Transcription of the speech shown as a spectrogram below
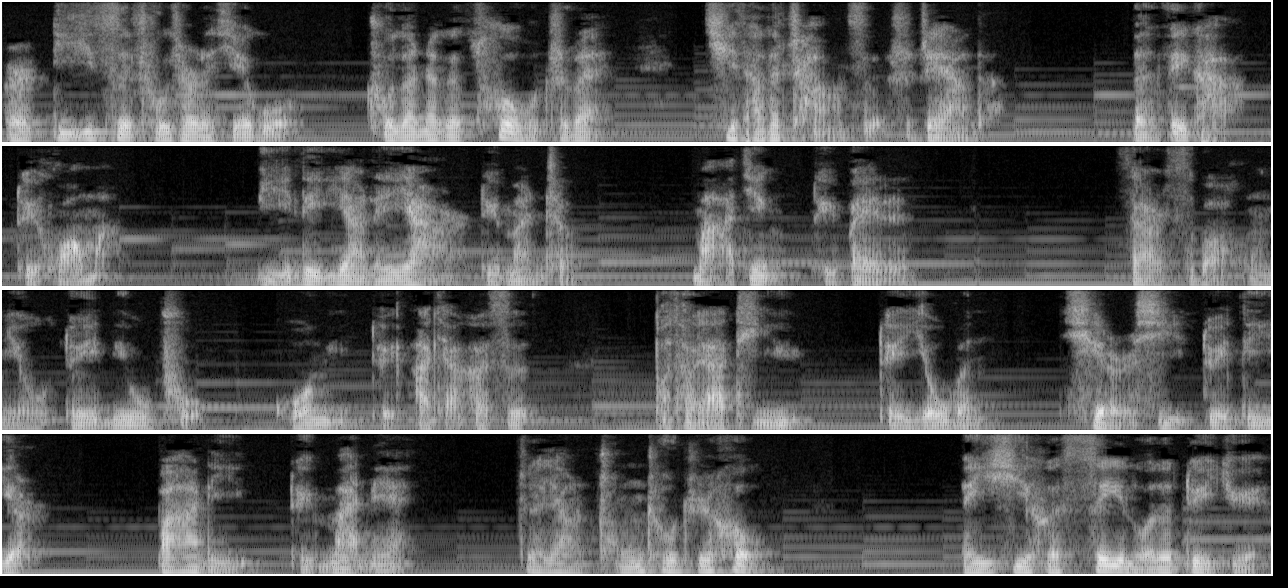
而第一次抽签的结果，除了那个错误之外，其他的场次是这样的：本菲卡对皇马，比利亚雷亚尔对曼城，马竞对拜仁，萨尔茨堡红牛对利物浦，国米对阿贾克斯，葡萄牙体育对尤文。切尔西对里尔，巴黎对曼联，这样重抽之后，梅西和 C 罗的对决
